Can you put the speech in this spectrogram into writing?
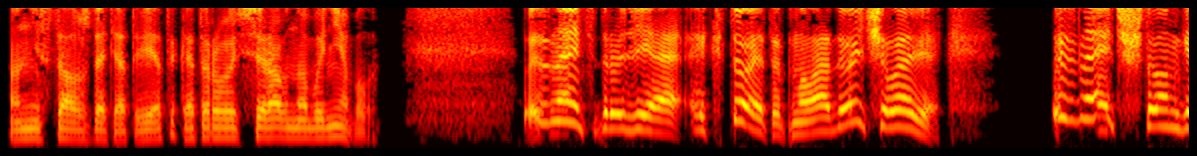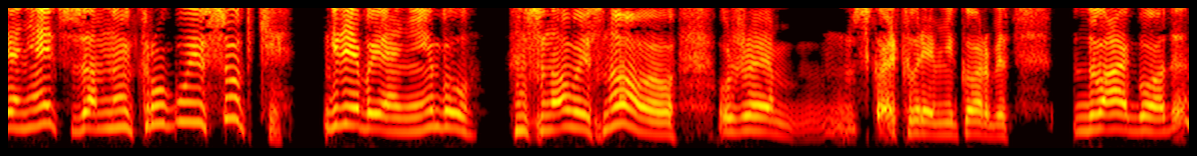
Он не стал ждать ответа, которого все равно бы не было. «Вы знаете, друзья, кто этот молодой человек? Вы знаете, что он гоняется за мной круглые сутки, где бы я ни был, снова и снова, уже сколько времени Корбет? Два года?»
